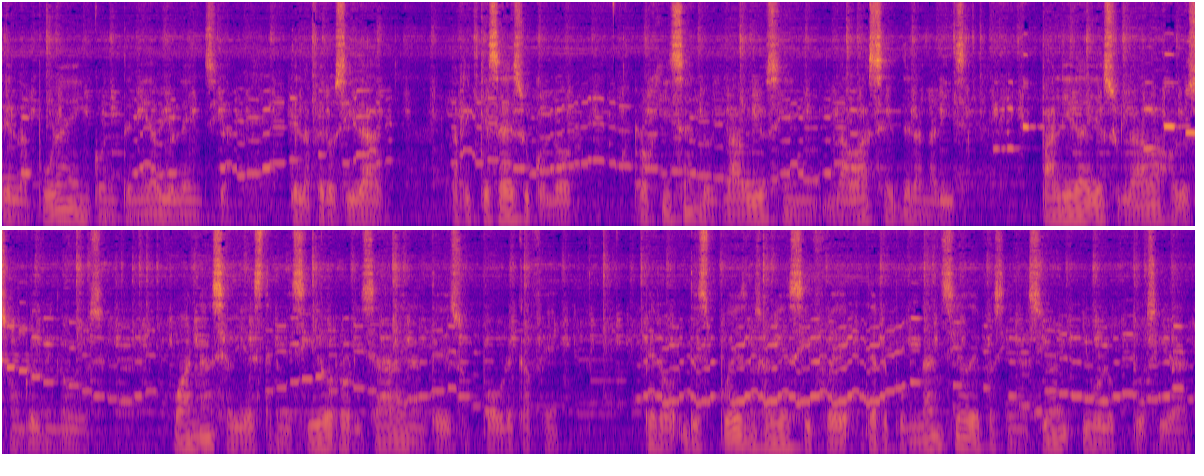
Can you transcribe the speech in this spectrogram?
de la pura e incontenida violencia, de la ferocidad, la riqueza de su color, rojiza en los labios y en la base de la nariz, pálida y azulada bajo los hombros menudos. Juana se había estremecido horrorizada delante de su pobre café, pero después no sabía si fue de repugnancia o de fascinación y voluptuosidad.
